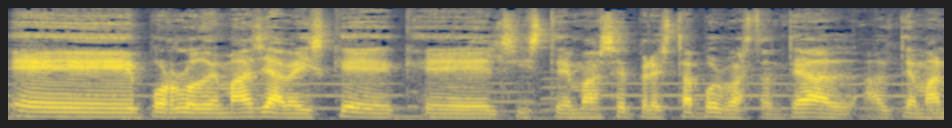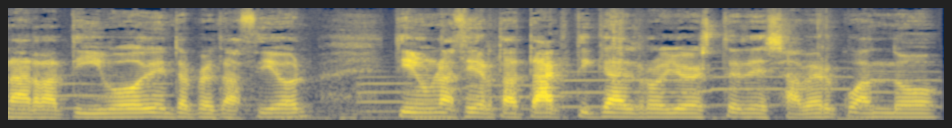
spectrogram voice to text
Eh, por lo demás ya veis que, el sistema se presta pues bastante al, tema narrativo, de interpretación, tiene una cierta táctica, el rollo este de saber cuándo,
